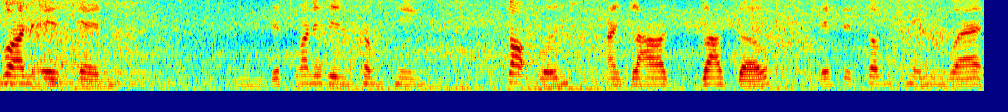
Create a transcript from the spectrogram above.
one is in. This one is in something Scotland and Glas Glasgow. This is something where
